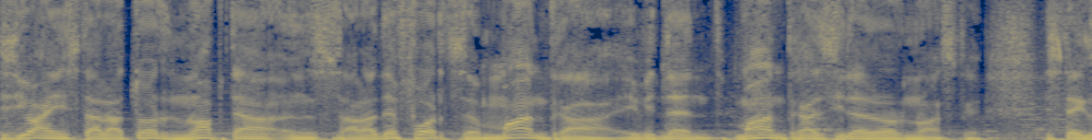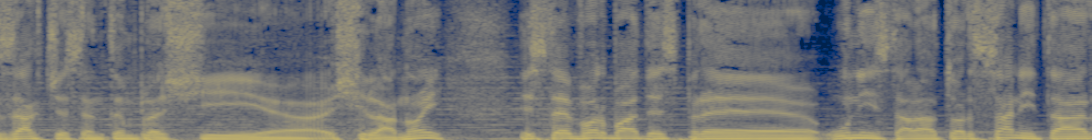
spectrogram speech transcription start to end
Ziua instalator noaptea în sala de forță. Mantra, evident, mantra zilelor noastre. Este exact ce se întâmplă și, uh, și la noi. Este vorba despre un instalator sanitar,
